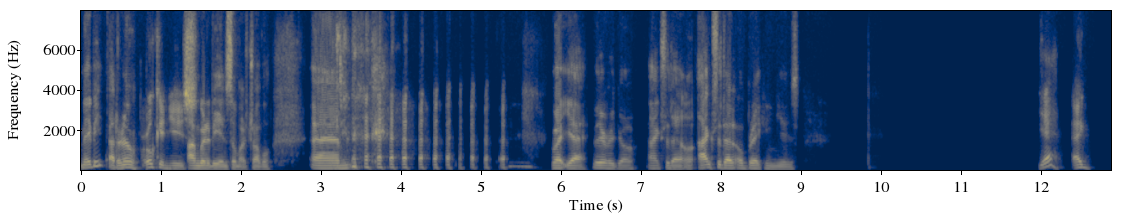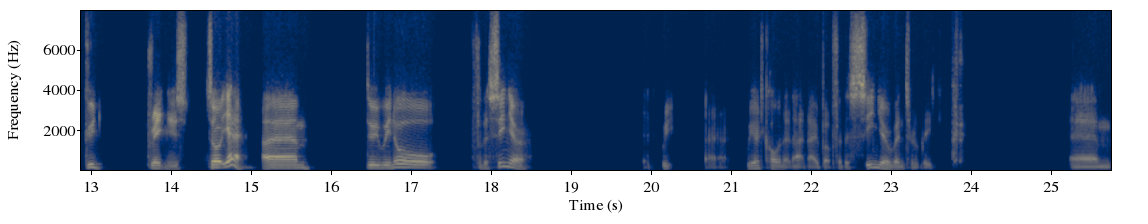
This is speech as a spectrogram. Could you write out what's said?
Maybe I don't know. Broken news. I'm going to be in so much trouble. Um, but yeah, there we go. Accidental, accidental breaking news. yeah, a good, great news. So yeah, um, do we know for the senior? We uh, weird calling it that now, but for the senior winter league, Um,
